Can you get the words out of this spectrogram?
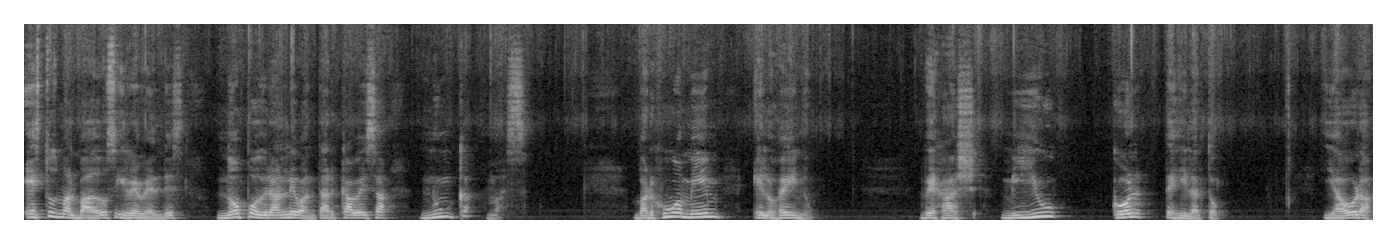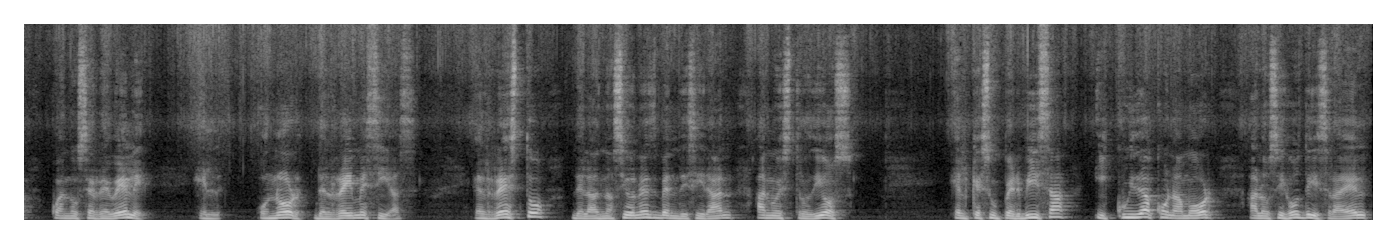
estos malvados y rebeldes no podrán levantar cabeza nunca más. Barhu Eloheinu, Miyu Kol. Y ahora, cuando se revele el honor del rey Mesías, el resto de las naciones bendecirán a nuestro Dios, el que supervisa y cuida con amor a los hijos de Israel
